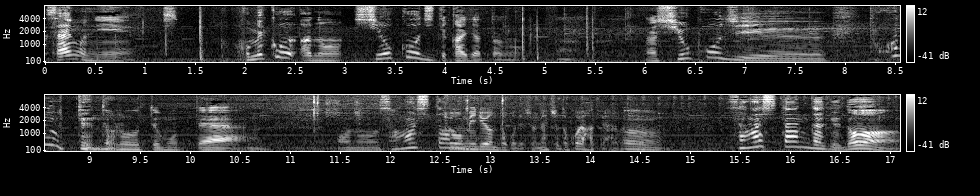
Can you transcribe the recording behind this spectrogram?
最後にし米粉あの塩麹って書いてあったの。あ塩麹どこに売ってんだろうって思って、あの探したん調味料のとこでしょうね。ちょっと声張ってはる。うん探したんだけど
